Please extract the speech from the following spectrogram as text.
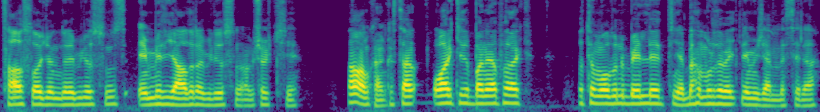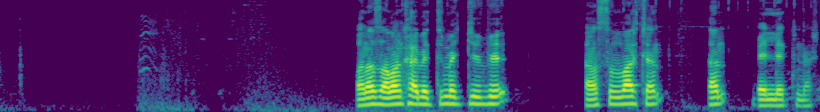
sağa sola gönderebiliyorsunuz. Emir yağdırabiliyorsun abi çok iyi. Tamam kanka sen o hareketi bana yaparak totem olduğunu belli ettin ya ben burada beklemeyeceğim mesela. Bana zaman kaybettirmek gibi bir şansın varken sen belli ettinler.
